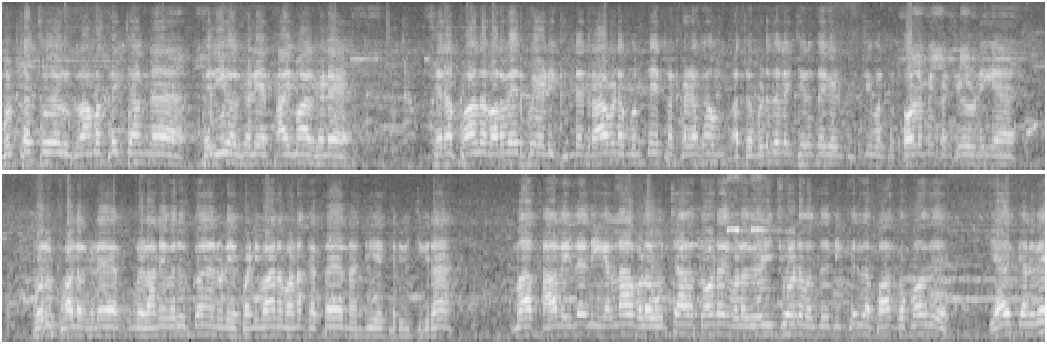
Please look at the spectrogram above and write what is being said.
முட்டத்தூர் கிராமத்தைச் சார்ந்த பெரியோர்களே தாய்மார்களே சிறப்பான வரவேற்பை அளிக்கின்ற திராவிட முன்னேற்ற கழகம் மற்ற விடுதலை சிறுத்தைகள் கட்சி மற்றும் தோழமை கட்சிகளுடைய பொறுப்பாளர்களே உங்கள் அனைவருக்கும் என்னுடைய பணிவான வணக்கத்தை நன்றியை தெரிவிச்சுக்கிறேன். அம்மா காலையில் நீங்கள் எல்லாம் இவ்வளோ உற்சாகத்தோடு இவ்வளோ எழுச்சியோடு வந்து நிற்கிறத பார்க்கும்போது ஏற்கனவே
